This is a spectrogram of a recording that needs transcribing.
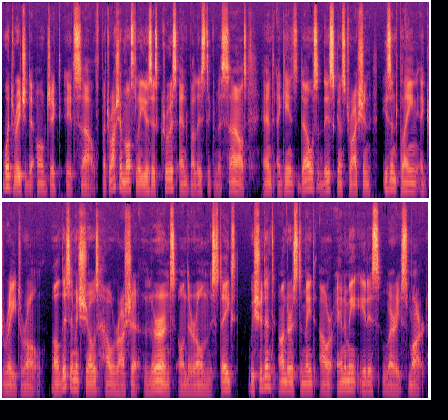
would reach the object itself. But Russia mostly uses cruise and ballistic missiles and against those this construction isn't playing a great role. Well, this image shows how Russia learns on their own mistakes we shouldn't underestimate our enemy, it is very smart.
